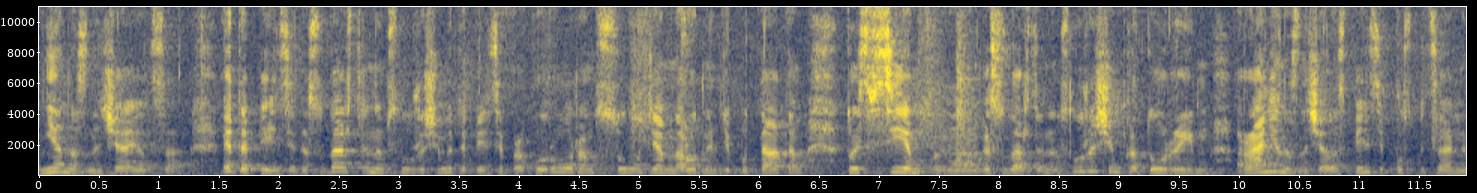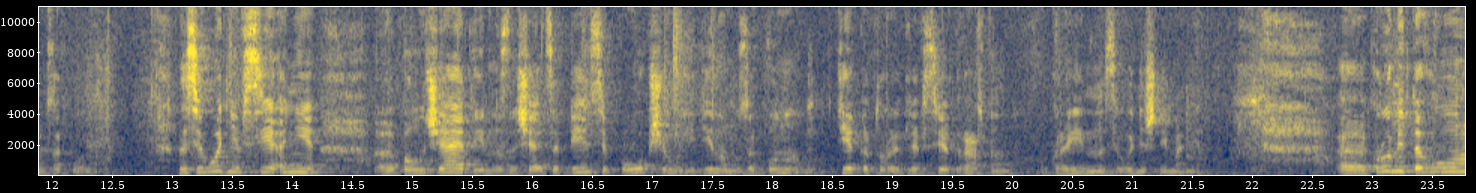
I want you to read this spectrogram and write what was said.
не назначаются. Это пенсия государственным служащим, это пенсия прокурорам, судьям, народным депутатам, то есть всем э, государственным служащим, которым ранее назначалась пенсия по специальным законам. На сегодня все они э, получают, им назначается пенсия по общему единому закону, те, которые для всех граждан Украины на сегодняшний момент. Э, Кроме того,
